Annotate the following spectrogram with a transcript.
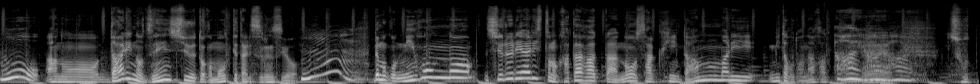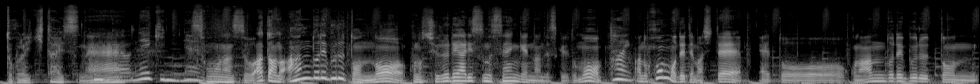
もあのダリの全集とか持ってたりするんですよ。でもこう日本のシュルレアリストの方々の作品ってあんまり見たことはなかっうはいたんではいはいちょっとこれ行きたいですね。ね気にねそうなんですよ。あとあのアンドレ・ブルトンのこのシュルレアリスム宣言なんですけれども、はい。あの本も出てまして、えっと、このアンドレ・ブルトン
